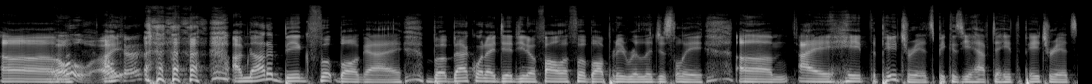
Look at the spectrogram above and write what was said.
Um, Oh, I- okay. I'm not a big football guy, but back when I did, you know, follow football pretty religiously, um, I hate the Patriots because you have to hate the Patriots.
